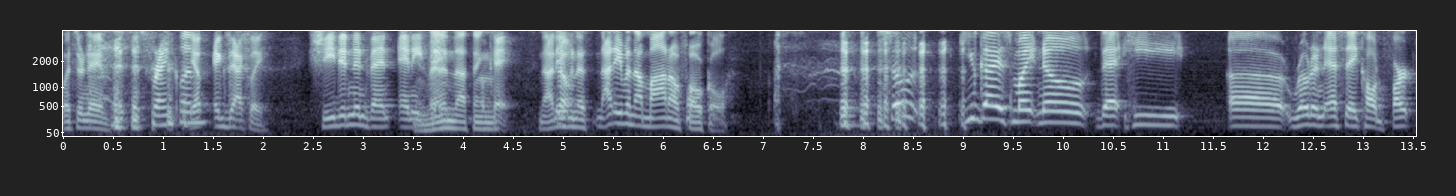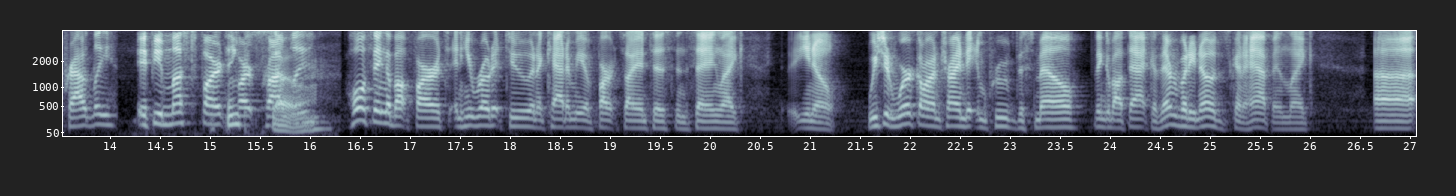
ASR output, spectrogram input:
What's her name? Mrs. Franklin. Yep, exactly. She didn't invent anything. Invented nothing. Okay. Not so, even a, not even a monofocal. so you guys might know that he uh, wrote an essay called "Fart Proudly." If you must fart, think fart so. proudly. whole thing about farts and he wrote it to an academy of fart scientists and saying like you know we should work on trying to improve the smell think about that because everybody knows it's going to happen like uh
